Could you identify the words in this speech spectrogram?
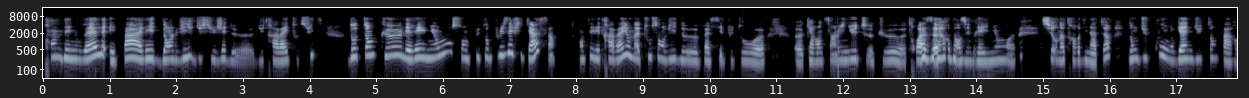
prendre des nouvelles et pas aller dans le vif du sujet du travail tout de suite. D'autant que les réunions sont plutôt plus efficaces en télétravail. On a tous envie de passer plutôt 45 minutes que 3 heures dans une réunion sur notre ordinateur. Donc du coup, on gagne du temps par,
